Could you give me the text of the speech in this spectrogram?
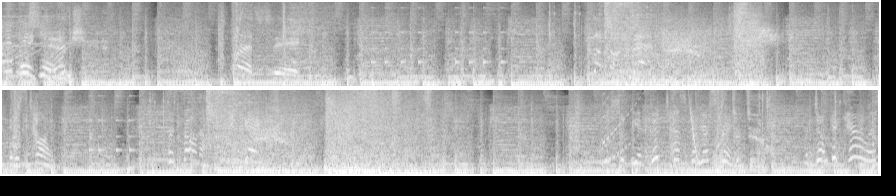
I appreciate it. Appreciate it. Let's see. Test of your What strength. to do? But don't get careless.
